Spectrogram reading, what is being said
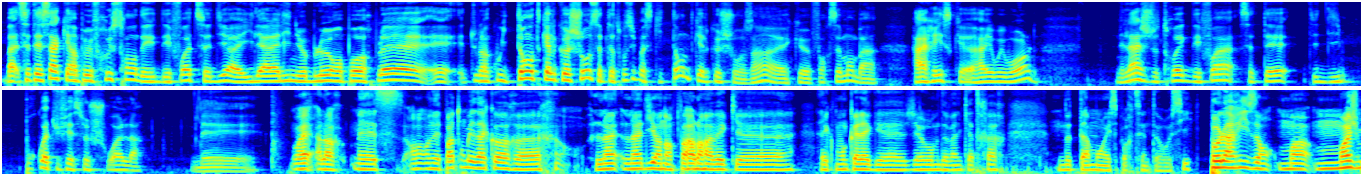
bah, c'était ça qui est un peu frustrant des, des fois de se dire il est à la ligne bleue en powerplay et, et tout d'un coup il tente quelque chose. C'est peut-être aussi parce qu'il tente quelque chose hein, et que forcément, bah, high risk, euh, high reward. Mais là, je trouvais que des fois, c'était. Tu te dis pourquoi tu fais ce choix-là? Mais. Ouais, alors, mais on n'est pas tombé d'accord euh, lun- lundi en en parlant avec, euh, avec mon collègue Jérôme de 24 heures, notamment et Sport Center aussi. Polarisant. Moi, moi je,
